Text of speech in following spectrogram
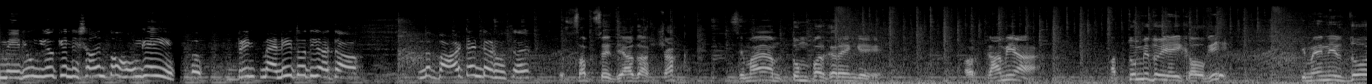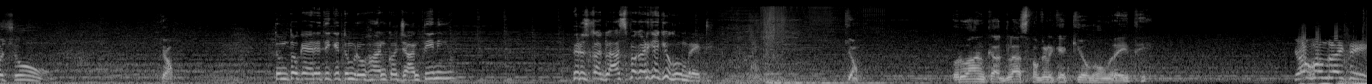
मेरी उंगलियों के निशान तो होंगे ही। ड्रिंक मैंने ही तो दिया था। मैं बार टेंडर हूँ सर तो सबसे ज़्यादा शक सिमाया हम तुम पर करेंगे। और कामिया अब तुम भी तो यही कहोगी कि मैं निर्दोष हूँ। क्यों? तुम तो कह रही थी कि तुम रूहान को जानती नहीं हो। फिर उसका ग्लास पकड़ के क्यों घूम रही थी? क्यों? रूहान का ग्लास पकड़ के क्यों घूम रही थी? क्यों घूम रही थी?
